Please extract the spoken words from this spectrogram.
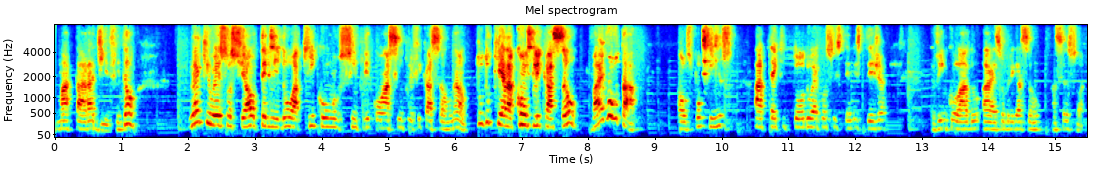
matar a DIF. Então, não é que o e-social terminou aqui com, simpli, com a simplificação, não. Tudo que era complicação vai voltar aos pouquinhos, até que todo o ecossistema esteja vinculado a essa obrigação acessória.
